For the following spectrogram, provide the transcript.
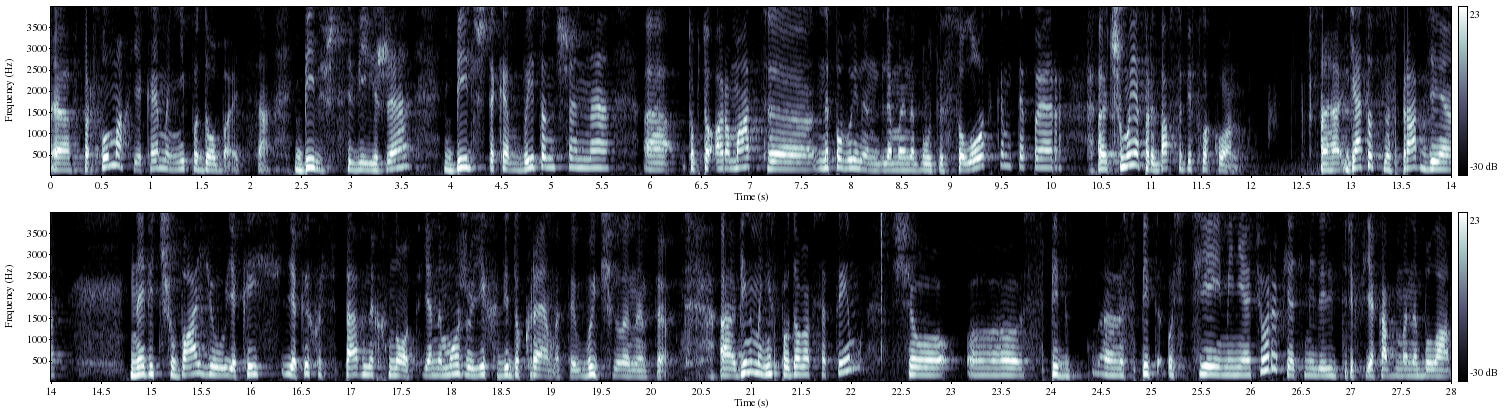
е, В парфумах, яке мені подобається, більш свіже, більш таке витончене. Е, Тобто аромат не повинен для мене бути солодким тепер. Чому я придбав собі флакон? Я тут насправді не відчуваю якийсь, якихось певних нот. Я не можу їх відокремити, вичленити. Е, Він мені сподобався тим, що е, з-під, е, з-під ось цієї мініатюри 5 мл, яка в мене була,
